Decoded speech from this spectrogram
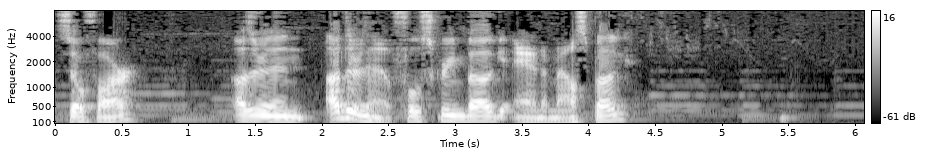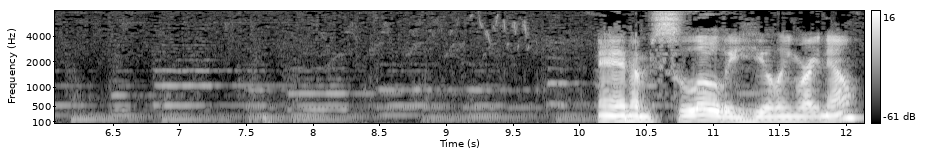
so far. Other than other than a full screen bug and a mouse bug. And I'm slowly healing right now.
